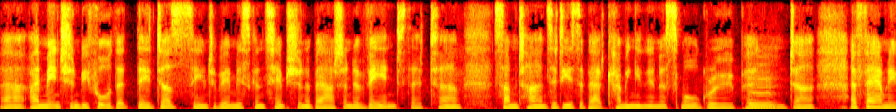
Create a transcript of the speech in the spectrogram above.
uh, I mentioned before that there does seem to be a misconception about an event that um, sometimes it is about coming in in a small group. And uh, a family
